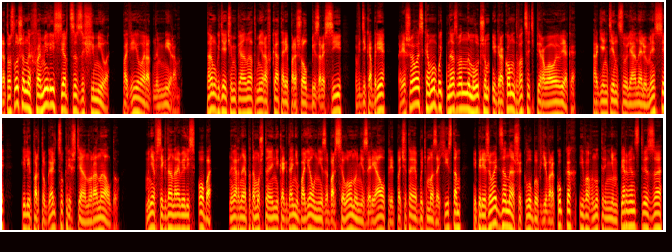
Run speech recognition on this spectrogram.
От услышанных фамилий сердце защемило, повеяло родным миром. Там, где чемпионат мира в Катаре прошел без России, в декабре решалось, кому быть названным лучшим игроком 21 века – аргентинцу Лионелю Месси или португальцу Криштиану Роналду. Мне всегда нравились оба, Наверное, потому что я никогда не болел ни за Барселону, ни за Реал, предпочитая быть мазохистом и переживать за наши клубы в Еврокубках и во внутреннем первенстве за...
